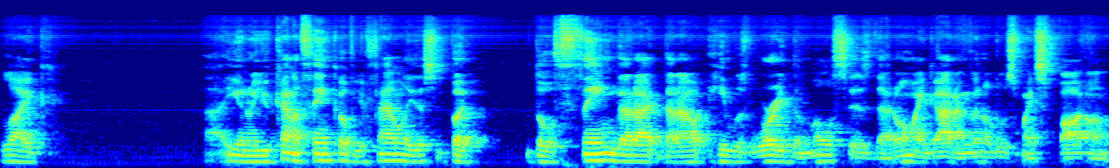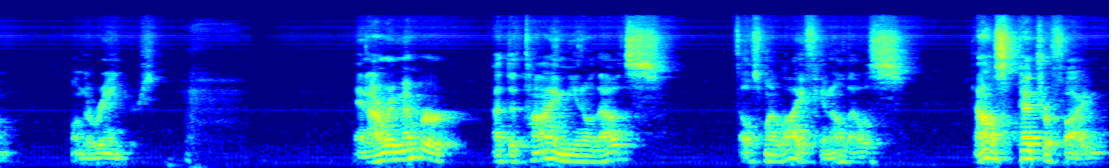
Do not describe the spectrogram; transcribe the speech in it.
like, uh, you know, you kind of think of your family, this, but the thing that I that I, he was worried the most is that, oh my God, I'm gonna lose my spot on on the Rangers. And I remember at the time, you know, that was that was my life, you know, that was I was petrified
